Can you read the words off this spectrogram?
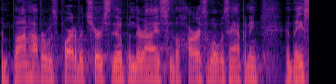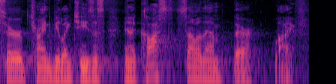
And Bonhoeffer was part of a church that opened their eyes to the horrors of what was happening, and they served trying to be like Jesus, and it cost some of them their life.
